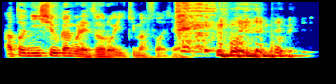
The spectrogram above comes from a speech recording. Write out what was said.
あと2週間ぐらいゾロ行きますわ、じゃあ。もういいもういい。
